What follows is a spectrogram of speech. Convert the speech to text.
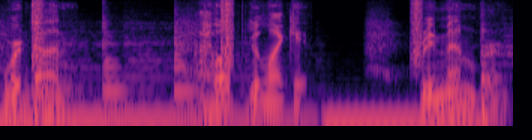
We're done. I hope you like it. Remember,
